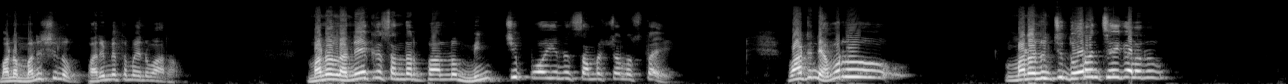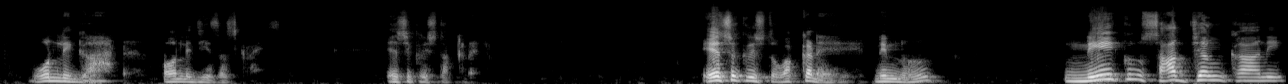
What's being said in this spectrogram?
మన మనుషులు పరిమితమైన వారం. మనల్ని అనేక సందర్భాల్లో మించిపోయిన సమస్యలు వస్తాయి. వాటిని ఎవరు మన నుంచి దూరం చేయగలరు? Only God only Jesus Christ. యేసుక్రీస్తు అక్కడే యేసుక్రీస్తు ఒక్కడే నిన్ను నీకు సాధ్యం కాని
